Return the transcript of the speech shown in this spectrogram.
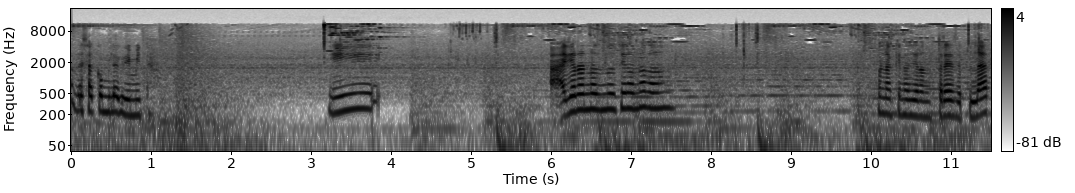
Me sacó mi lagrimita. Y... Ay, ahora no nos dieron nada. Bueno, aquí nos dieron tres de plata.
